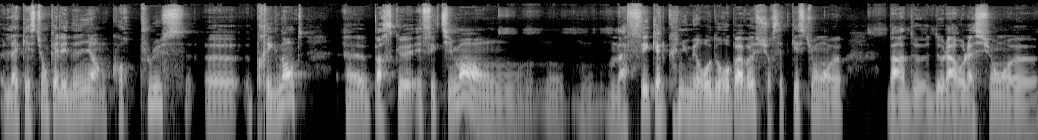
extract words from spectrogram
la question calédonienne encore plus prégnante euh, parce que effectivement, on, a fait quelques numéros d'Europa Voice sur cette question euh, ben de, la relation euh,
